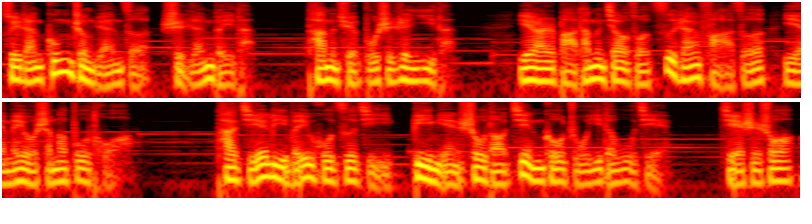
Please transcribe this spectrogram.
虽然公正原则是人为的，他们却不是任意的，因而把他们叫做自然法则也没有什么不妥。他竭力维护自己，避免受到建构主义的误解，解释说，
